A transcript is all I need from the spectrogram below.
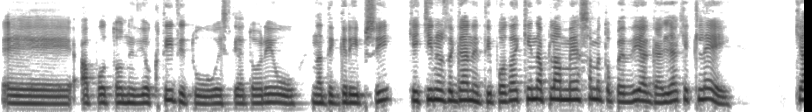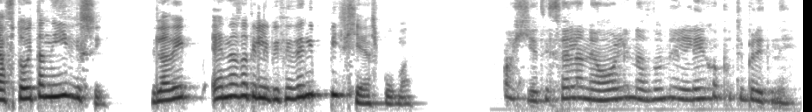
ε, από τον ιδιοκτήτη του εστιατορίου να την κρύψει και εκείνος δεν κάνει τίποτα και είναι απλά μέσα με το παιδί αγκαλιά και κλαίει. Και αυτό ήταν η είδηση. Δηλαδή, ένας να τη λυπηθεί δεν υπήρχε, ας πούμε. Όχι, γιατί θέλανε όλοι να δουν λίγο από την Britney.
